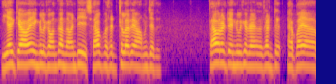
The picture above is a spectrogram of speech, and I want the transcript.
இயற்கையாகவே எங்களுக்கு வந்து அந்த வண்டி சிவப்பு ரெட் கலரே அமைஞ்சது. ஃபேவரட் எங்களுக்கு ரெ- ரெட்டு பையன்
